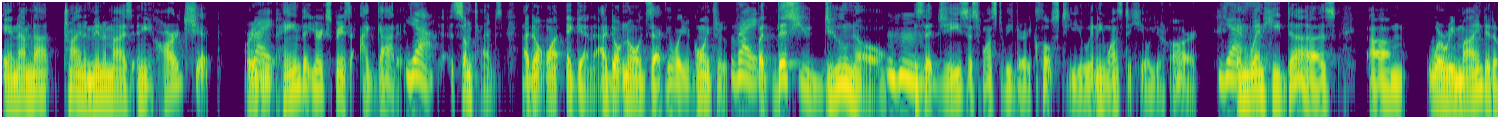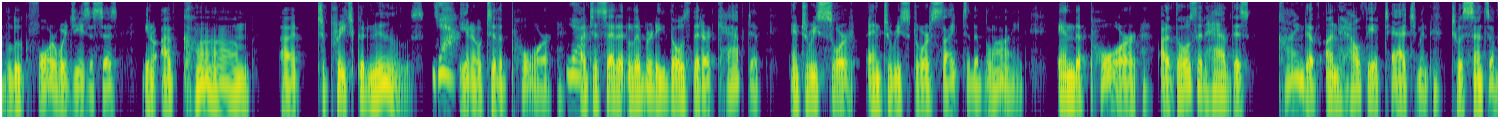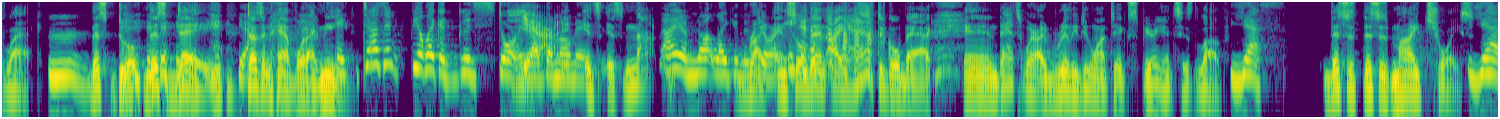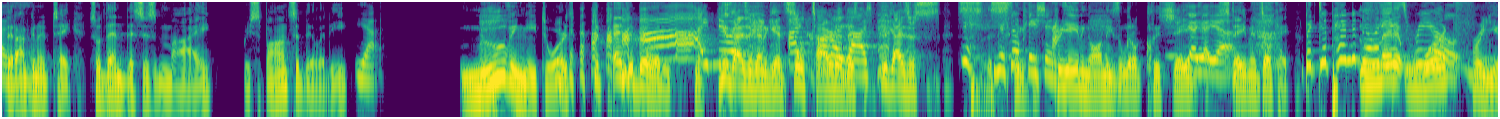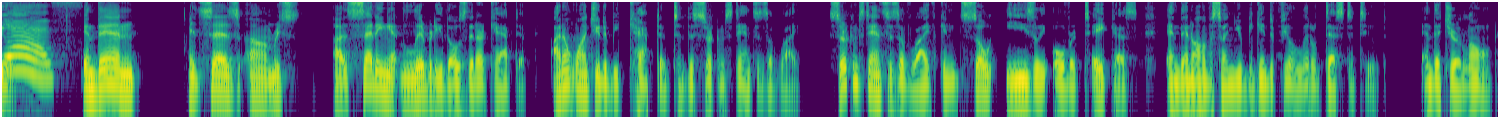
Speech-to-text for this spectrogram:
And I'm not trying to minimize any hardship or even pain that you're experiencing. I got it. Yeah. Sometimes I don't want, again, I don't know exactly what you're going through. Right. But this you do know Mhm. is that Jesus wants to be very close to you and he wants to heal your heart. yes. And when he does, um, we're reminded of Luke 4, where Jesus says, You know, I've come uh, to preach good news, yeah. you know, to the poor, Yeah. uh, to set at liberty those that are captive, and to restore and to restore sight to the blind. And the poor are those that have this kind of unhealthy attachment to a sense of lack. Mm. This do, this day Yeah. doesn't have what I need. It doesn't feel like a good story at the moment. it's it's not I am not liking the right. story. And so then I have to go back, and that's where I really do want to experience His love. yes. this is this is my choice Yes. that I'm going to take. So then this is my responsibility Yeah. Moving me towards dependability. You guys it. are going to get so I- oh tired my of this. gosh. You guys are s- s- You're so patient. creating all these little cliche Yeah, yeah, yeah. statements. Okay. But dependability Let is it real. work for you. Yes. And then it says, um, uh, setting at liberty those that are captive. I don't want you to be captive to the circumstances of life. Circumstances of life can so easily overtake us. And then all of a sudden you begin to feel a little destitute and that you're alone.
